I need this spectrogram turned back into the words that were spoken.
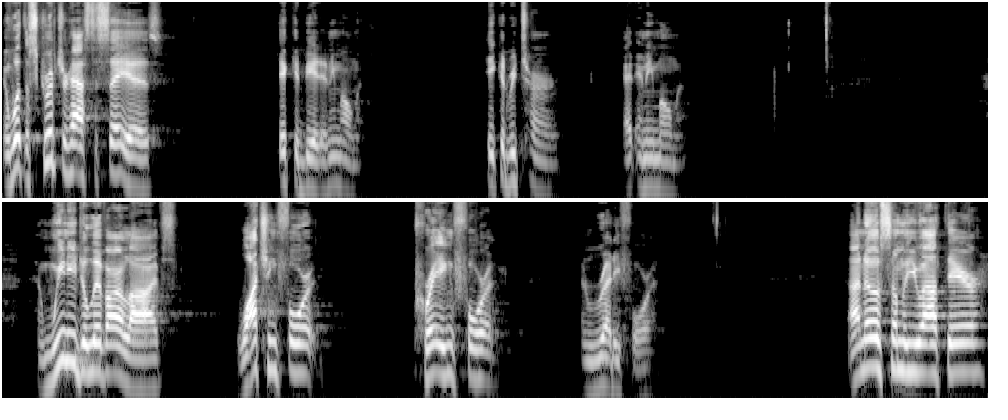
And what the scripture has to say is it could be at any moment. He could return at any moment. And we need to live our lives watching for it, praying for it, and ready for it. I know some of you out there,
